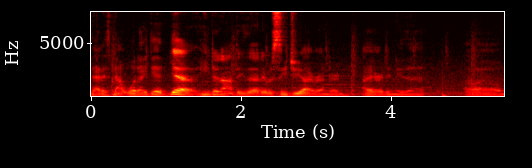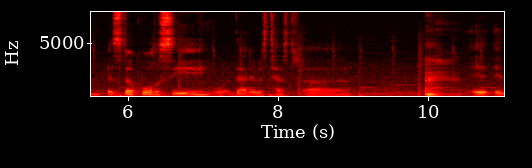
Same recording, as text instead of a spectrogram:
That is not what I did. Yeah, he did not do that. It was CGI rendered. I already knew that. Um, it's still cool to see that it was test. Uh, it, it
